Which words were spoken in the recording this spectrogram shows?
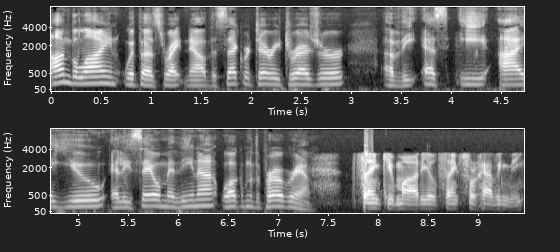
on the line with us right now the Secretary Treasurer of the SEIU, Eliseo Medina. Welcome to the program. Thank you, Mario. Thanks for having me.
